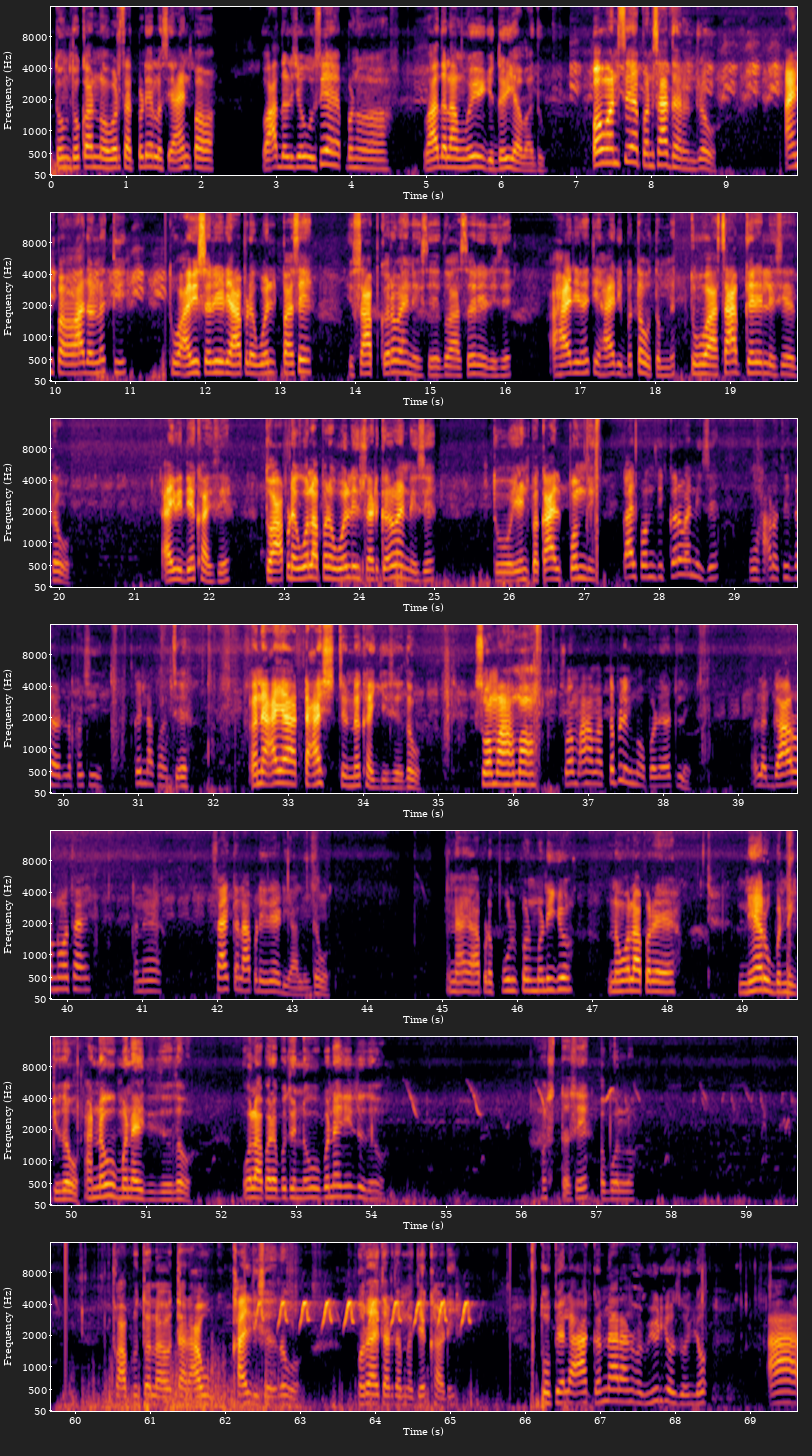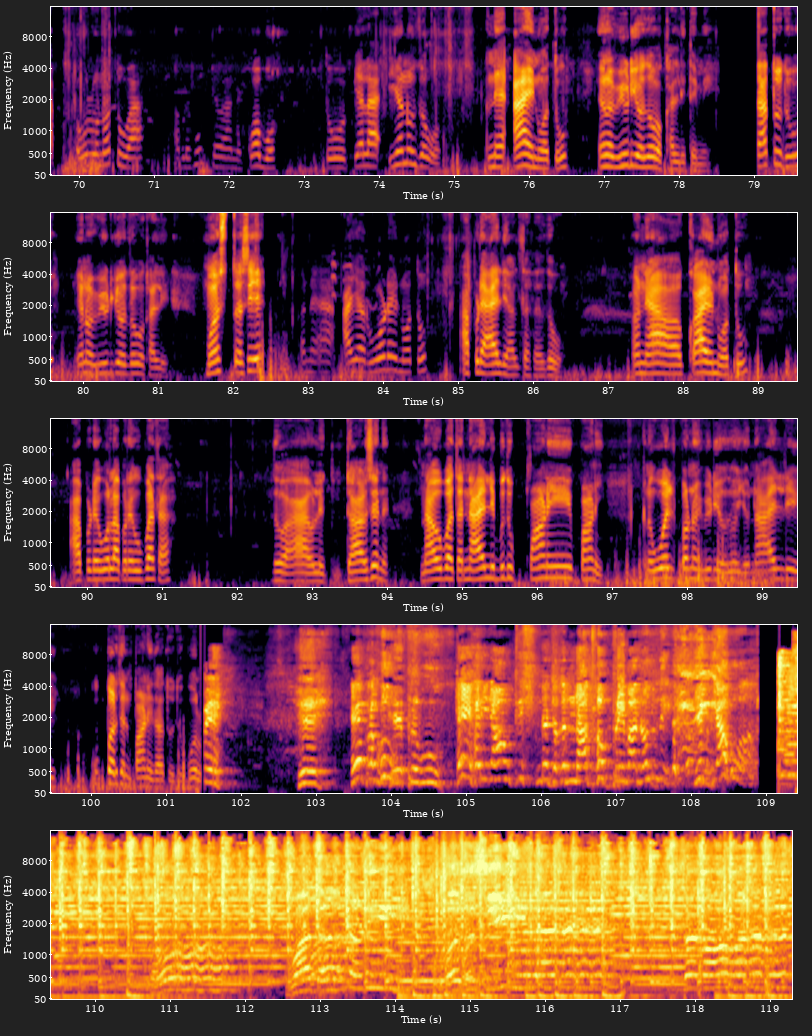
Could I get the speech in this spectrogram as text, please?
ધોમ ધોકાનનો વરસાદ પડેલો છે આઈન પાવા વાદળ જેવું છે, પણ વાદળ આમ વહી ગયું દરિયા બાજુ. પવન છે, પણ સાધારણ જવો આઈન પાવા વાદળ નથી. તો આવી શરીરે આપણે ઓઇલ પાસે એ સાફ કરવાની છે, તો આ શરીરે છે. હારી નથી, હારી બતાવું તમને. તો આ સાફ કરેલી છે તો આવી દેખાય છે. તો આપણે ઓલા પર ઓલી સાઈડ કરવાની છે. તો એની પર કાલ પમદી કાલ પમદી કરવાની છે. હું હાડો થઈ જાઉં એટલે પછી કરી નાખવાનું છે. અને આયા ટાસ્ટ નખાઈ ગઈ છે તો સોમાહામાં સોમાહામાં તકલીફ ન પડે એટલે. એટલે ગાળો ન થાય અને સાયકલ આપણી રેડી હાલી જવો અને આ આપણે પુલ પણ મળી ગયો. અને ઓલા પર નેરું બની ગયું, જવો. આ નવું બનાવી દીધું, જવો. ઓલા પર બધું નવું બનાવી દીધું, જવો. મસ્ત છે, બોલો. તો આપણું તલાવ અત્યારે આવું ખાલી છે, જવો. ભરાય ત્યારે તમને દેખાડી. તો પહેલાં આ ગરનારાનો વીડિયો જોઈ લો. આ ઓલું નહોતું, આ આપણે શું કહેવાય કોબો. તો પહેલાં એનું જોવો. અને આ એનું હતું. એનો વીડિયો જોવો ખાલી તમે. જાતું હતું. એનો વીડિયો જુઓ ખાલી. મસ્ત છે. અને આયા રોડે નહોતો. આપણે આયલી હાલતા હતા જુઓ અને આ કાયનું હતું આપણે ઓલા પર ઊભા હતા. જો આ ઓલી ઢાળ છે ને, ના ઊભા હતા. ને આયલી બધું પાણી પાણી. અને ઓઇલ પરનો વીડિયો જોયો ને આયલી ઉપરથી ને પાણી થતું હતું. બોલો. हे हे प्रभु हे प्रभु हे हरि राम कृष्ण जगन्नाथ प्रेमानंद ये क्या हुआ वादळी वरसी रे सरोवर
